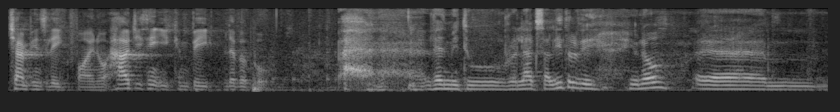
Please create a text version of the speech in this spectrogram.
Champions League final. How do you think you can beat Liverpool? Let me to relax a little bit, you know. Um,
